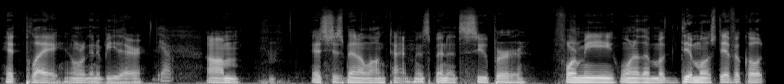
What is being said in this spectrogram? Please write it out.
hit play, and we're gonna be there. yep. Um, it's just been a long time. It's been a super for me one of the mo- di- most difficult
